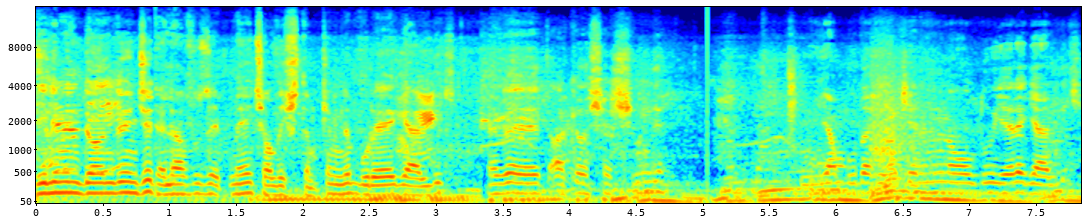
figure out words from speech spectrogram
dilimin döndüğünce telaffuz etmeye çalıştım. Şimdi buraya geldik. Evet arkadaşlar şimdi Uyuyan Buda heykelinin olduğu yere geldik.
